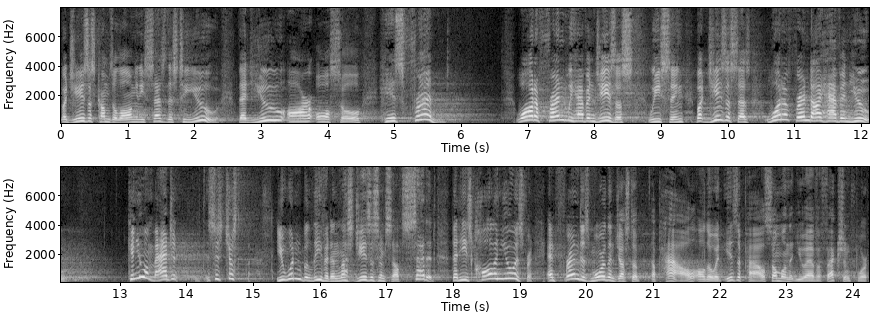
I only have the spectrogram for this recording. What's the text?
But Jesus comes along and he says this to you that you are also his friend. What a friend we have in Jesus, we sing. But Jesus says, What a friend I have in you. Can you imagine? This is just, you wouldn't believe it unless Jesus himself said it, that he's calling you his friend. And friend is more than just a, a pal, although it is a pal, someone that you have affection for.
